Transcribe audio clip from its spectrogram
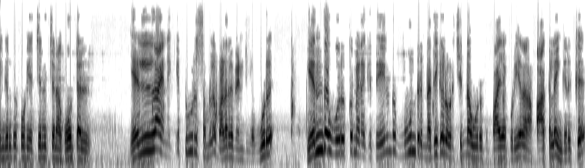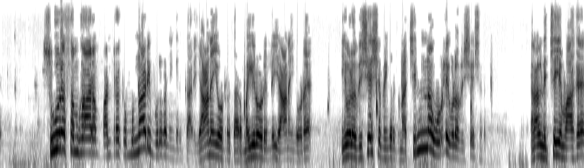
இங்க இருக்கக்கூடிய சின்ன சின்ன ஹோட்டல் எல்லாம் இன்னைக்கு டூரிசம்ல வளர வேண்டிய ஊர். எந்த ஊருக்கும் எனக்கு தெரிந்து மூன்று நதிகள் ஒரு சின்ன ஊருக்கு பாயக்கூடியதை நான் பார்க்கல இங்க இருக்கு. சூரசம்ஹாரம் பண்றதுக்கு முன்னாடி முருகன் இங்க இருக்காரு. யானையோடு இருக்காரு. மயிலோடு இல்லை யானையோட. இவ்வளவு விசேஷம் எங்க இருக்குன்னா சின்ன ஊர்ல இவ்வளவு விசேஷம் இருக்கு. அதனால நிச்சயமாக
